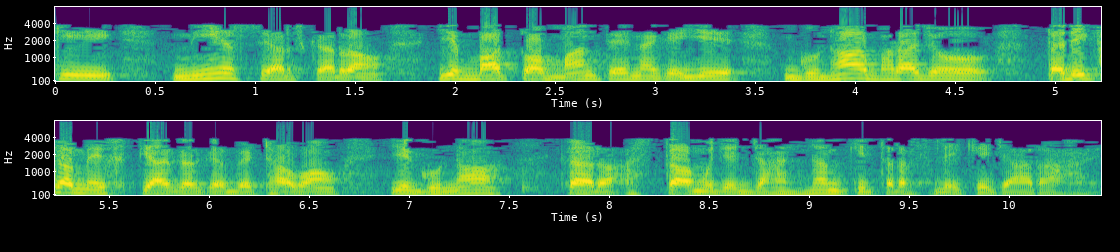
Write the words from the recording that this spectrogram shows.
کی نیت سے عرض کر رہا ہوں۔ یہ بات تو آپ مانتے ہیں نا کہ یہ گناہ بھرا جو طریقہ میں اختیار کر کے بیٹھا ہوا ہوں، یہ گناہ کا راستہ مجھے جہنم کی طرف لے کے جا رہا ہے۔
